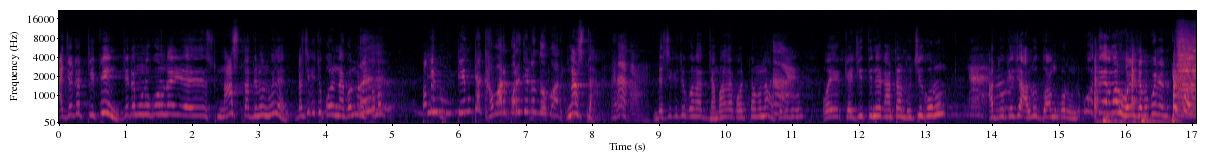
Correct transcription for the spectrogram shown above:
আর যেটা টিফিন যেটা মনে করুন এই নাস্তা দেবেন বুঝলেন? বেশি কিছু করেন না করবেন তোমার ডিমটা খাওয়ার পরে যেটা দুবার নাস্তা। হ্যাঁ হ্যাঁ। বেশি কিছু করার ঝামেলা করতাম না। ওই কেজি তিনে আটা লুচি করুন আর দু কেজি আলুর দম করুন। ওতে আমার হয়ে যাবে বুঝলেন? কি করব।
